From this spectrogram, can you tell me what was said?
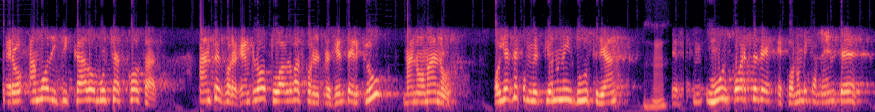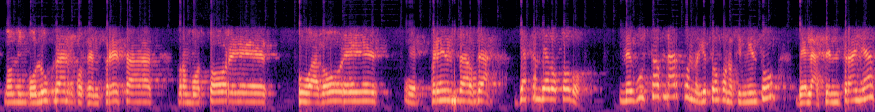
pero ha modificado muchas cosas. Antes, por ejemplo, tú hablabas con el presidente del club mano a mano hoy ya se convirtió en una industria muy fuerte de, económicamente, donde involucran pues, empresas, promotores, jugadores, eh, prensa, o sea, ya ha cambiado todo. Me gusta hablar cuando yo tengo conocimiento de las entrañas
